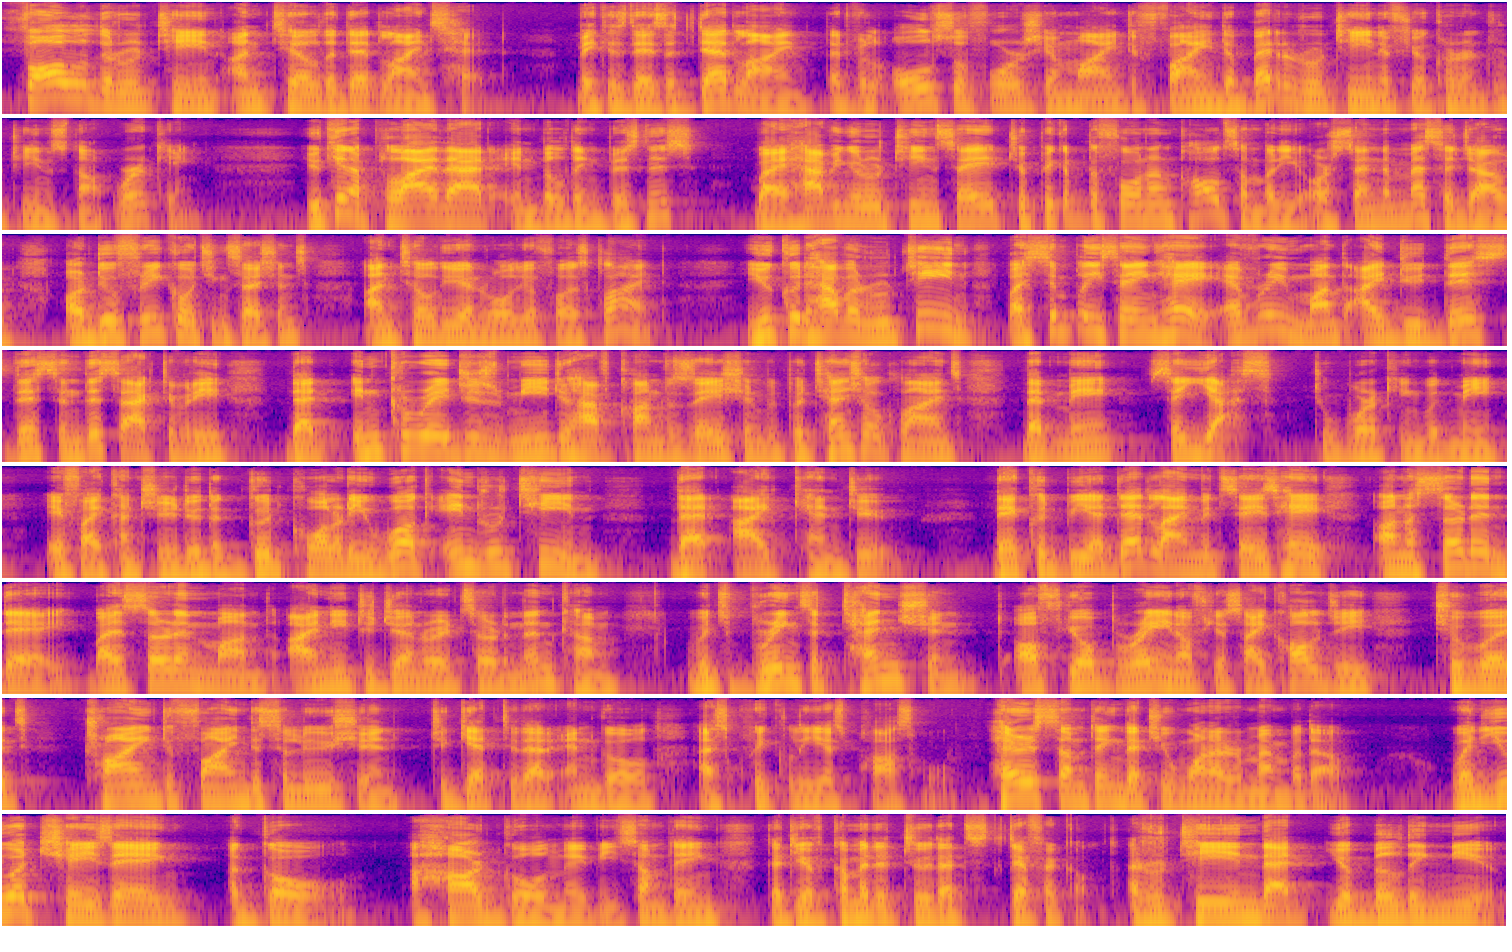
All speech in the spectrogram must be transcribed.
Follow the routine until the deadline's hit because there's a deadline that will also force your mind to find a better routine if your current routine is not working. You can apply that in building business by having a routine, say, to pick up the phone and call somebody or send a message out or do free coaching sessions until you enroll your first client. You could have a routine by simply saying, hey, every month I do this, this, and this activity that encourages me to have conversation with potential clients that may say yes to working with me if I continue to do the good quality work in routine that I can do. There could be a deadline which says, hey, on a certain day, by a certain month, I need to generate certain income, which brings attention of your brain, of your psychology towards trying to find the solution to get to that end goal as quickly as possible. Here is something that you want to remember though. When you are chasing a goal, a hard goal maybe, something that you have committed to that's difficult, a routine that you're building new,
